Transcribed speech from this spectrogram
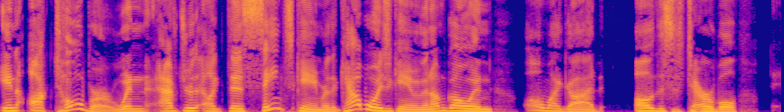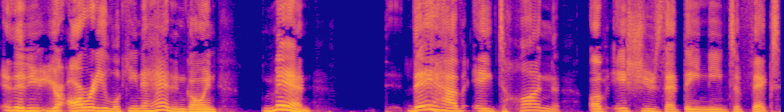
in October when after like the Saints game or the Cowboys game and I'm going, "Oh my god, oh this is terrible." And then you, you're already looking ahead and going, "Man, they have a ton of issues that they need to fix.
